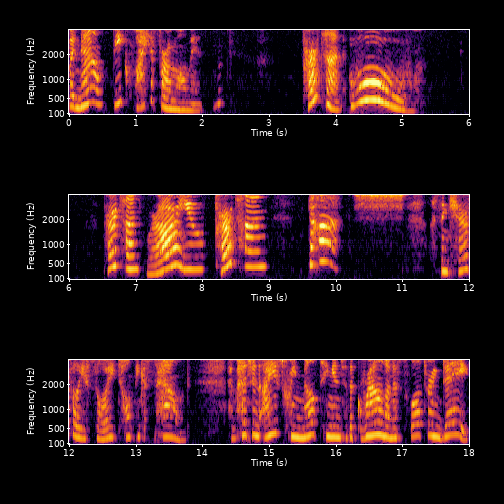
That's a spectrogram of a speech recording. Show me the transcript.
But now, be quiet for a moment. Perton, ooh. Perton, where are you? Perton, da. Shh. Listen carefully, Soi. Don't make a sound. Imagine ice cream melting into the ground on a sweltering day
